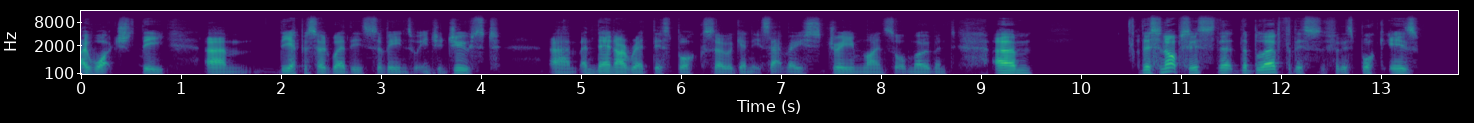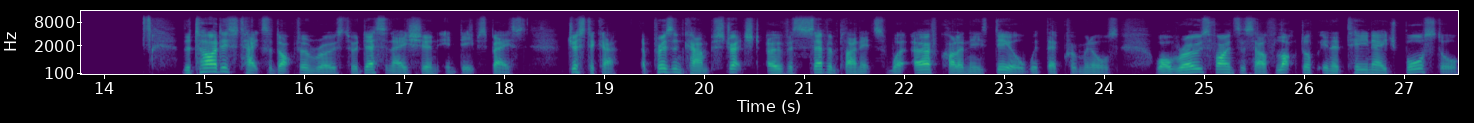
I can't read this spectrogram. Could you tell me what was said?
I watched the um, the episode where the Slitheen's were introduced, um, and then I read this book. So again, it's that very streamlined sort of moment. Um, the synopsis, the the blurb for this for this book is the TARDIS takes the Doctor and Rose to a destination in deep space. Justicia, a prison camp stretched over seven planets where Earth colonies deal with their criminals. While Rose finds herself locked up in a teenage borstal,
